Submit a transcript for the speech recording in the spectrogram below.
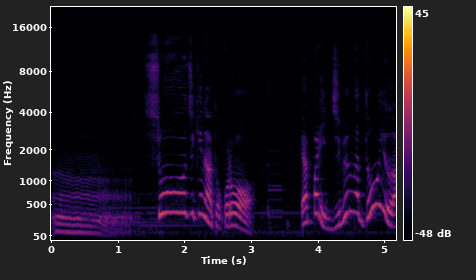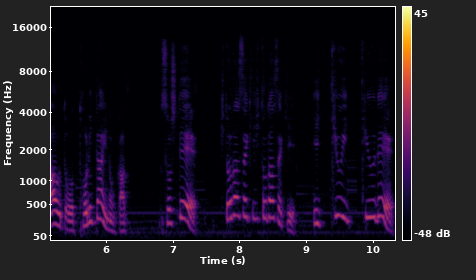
うん。正直なところやっぱり自分がどういうアウトを取りたいのか。そして一打席一打席一球一球で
